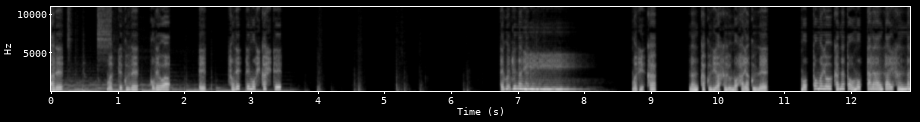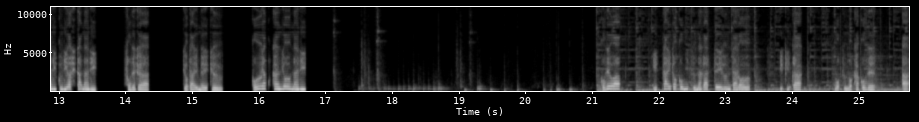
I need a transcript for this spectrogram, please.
あれ？待ってくれ、これは？え、それってもしかして？出口なりー。マジか。なんかクリアするの早くね。もっと迷うかなと思ったら案外すんなりクリアしたなり。それじゃあ、巨大迷宮。攻略完了なり。これは、一体どこに繋がっているんだろう？息が、持つのかこれ？あ、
